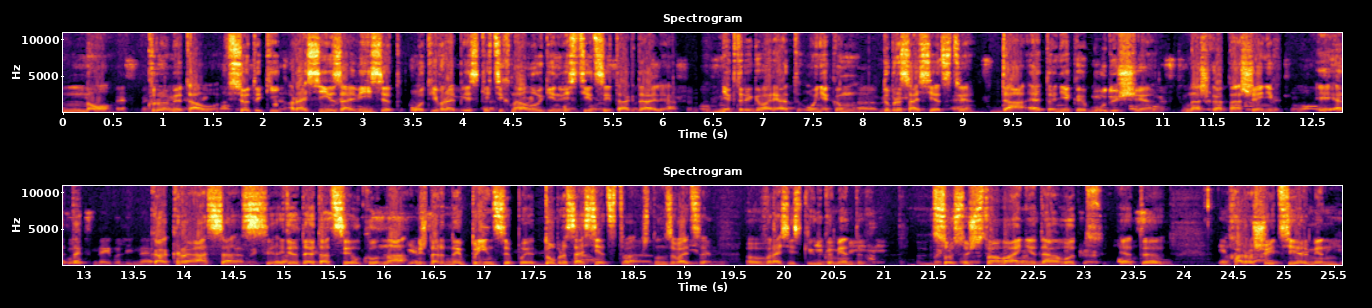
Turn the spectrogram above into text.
Но, кроме того, все-таки Россия зависит от европейских технологий, инвестиций и так далее. Некоторые говорят о неком добрососедстве. Да, это некое будущее в наших отношениях. И это как раз дает отсылку на международные принципы добрососедства, что называется в российских документах. Сосуществование, да, вот это хороший термин.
